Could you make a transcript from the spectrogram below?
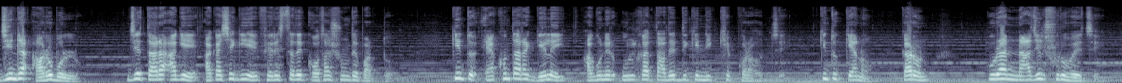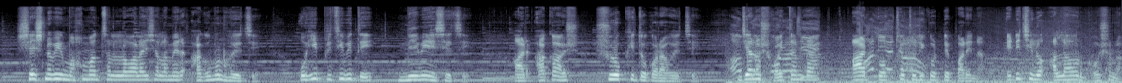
জিনরা আরও বলল যে তারা আগে আকাশে গিয়ে ফেরেস্তাদের কথা শুনতে পারত। কিন্তু এখন তারা গেলেই আগুনের উল্কা তাদের দিকে নিক্ষেপ করা হচ্ছে। কিন্তু কেন? কারণ কুরআন নাজিল শুরু হয়েছে। শেষ নবী মোহাম্মদ সাল্লাহ আলাই সাল্লামের আগমন হয়েছে। ওহি পৃথিবীতে নেমে এসেছে আর আকাশ সুরক্ষিত করা হয়েছে। যেন শয়তানরা আর তথ্য চুরি করতে পারে না। এটি ছিল আল্লাহর ঘোষণা।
